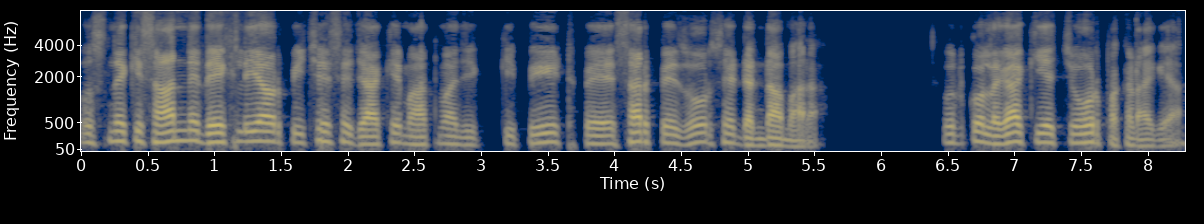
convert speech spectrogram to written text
उसने किसान ने देख लिया और पीछे से जाके महात्मा जी की पीठ पे, सर पे ज़ोर से डंडा मारा। उनको लगा कि ये चोर पकड़ा गया।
